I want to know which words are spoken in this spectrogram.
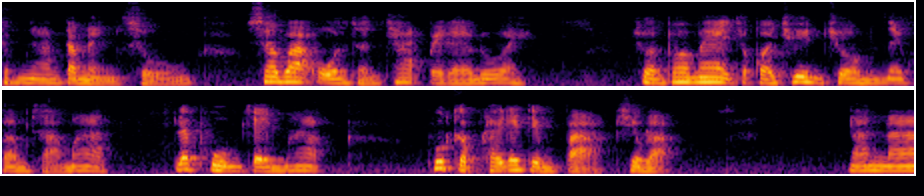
ทำงานตำแหน่งสูงทราบว่าโอนสัญชาติไปแล้วด้วย ส่วนพ่อแม่จะคอยชื่นชมในความสามารถและภูมิใจมาก พูดกับใครได้เต็มปากเชียวละนา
